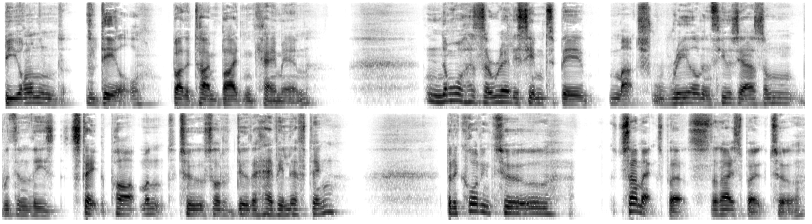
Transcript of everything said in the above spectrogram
beyond the deal by the time Biden came in. Nor has there really seemed to be much real enthusiasm within the State Department to sort of do the heavy lifting. But according to some experts that I spoke to,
